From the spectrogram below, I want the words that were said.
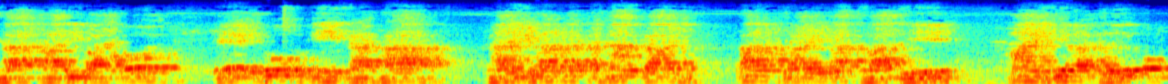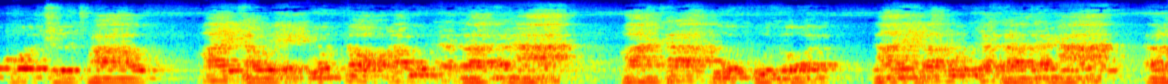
จะปฏิบัติตนเป็นผู้มีศรัทธาในพระรัตนตรัยตั้งใจรักษาศีลไม่เชื่อถือมงคลเกิดข่าวไม่เจ้าเองคนนอกพระพุทธศาสนามันสร้าบุญกุศลในพระพุทธศาสนาตล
